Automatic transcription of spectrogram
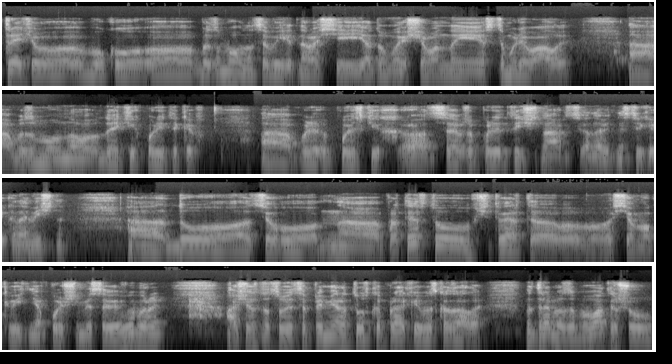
третього боку, безумовно, це вигідно Росії. Я думаю, що вони стимулювали безумовно деяких політиків польських, а це вже політична акція, навіть не стільки економічна. До цього протесту в 4-7 квітня в Польщі місцеві вибори. А що стосується прем'єра Туска, про який ви сказали, не треба забувати, що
